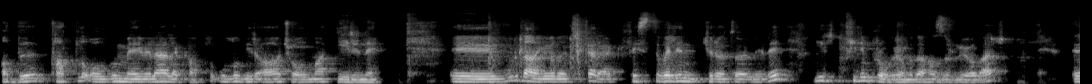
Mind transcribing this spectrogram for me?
adı tatlı olgun meyvelerle kaplı ulu bir ağaç olmak yerine e, buradan yola çıkarak festivalin küratörleri bir film programı da hazırlıyorlar. E,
